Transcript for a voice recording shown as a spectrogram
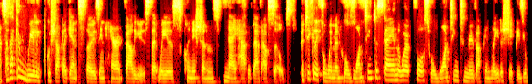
And so that can really push up against those inherent values that we as clinicians may have about ourselves, particularly for women who are wanting to stay in the workforce, who are wanting to move up in leadership, is you're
